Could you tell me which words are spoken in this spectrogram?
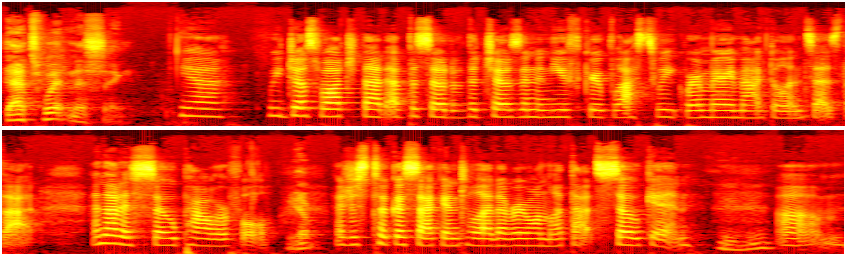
That's witnessing. Yeah. We just watched that episode of The Chosen in youth group last week where Mary Magdalene says that. And that is so powerful. Yep. I just took a second to let everyone let that soak in. Mm-hmm. Um,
